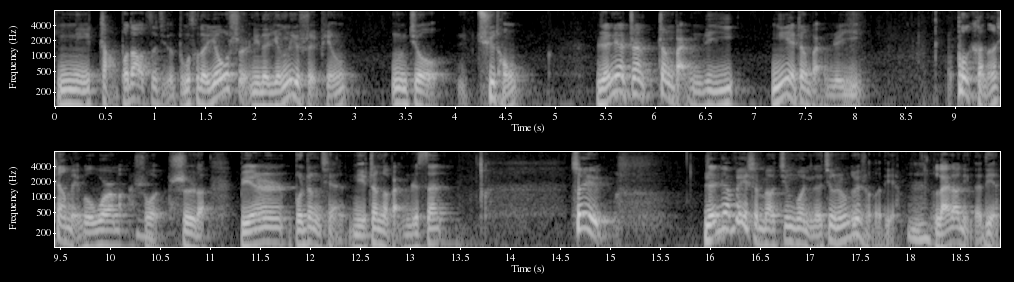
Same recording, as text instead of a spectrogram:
你找不到自己的独特的优势，你的盈利水平，嗯，就趋同。人家挣挣百分之一，你也挣百分之一，不可能像美国沃尔玛说是的，别人不挣钱，你挣个百分之三。所以，人家为什么要经过你的竞争对手的店，来到你的店？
